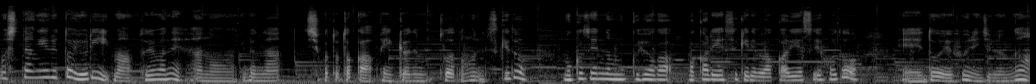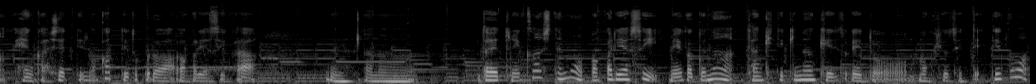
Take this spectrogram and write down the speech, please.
をしてあげるとよりまあそれはねあのいろんな仕事とか勉強でもそうだと思うんですけど目前の目標が分かりやすければ分かりやすいほど、えー、どういうふうに自分が変化してってるのかっていうところは分かりやすいから、うん、あのダイエットに関しても分かりやすい明確な短期的な、えーと、目標設定っていうのは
